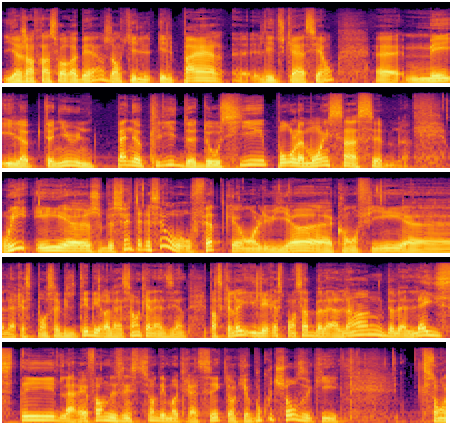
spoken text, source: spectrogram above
il y a Jean-François Roberge, donc il, perd euh, l'éducation, mais il a obtenu une panoplie de dossiers pour le moins sensibles. Oui, et je me suis intéressé au, fait qu'on lui a confié la responsabilité des relations canadiennes. Parce que là, il est responsable de la langue, de la laïcité, de la réforme des institutions démocratiques. Donc, il y a beaucoup de choses qui, qui sont,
